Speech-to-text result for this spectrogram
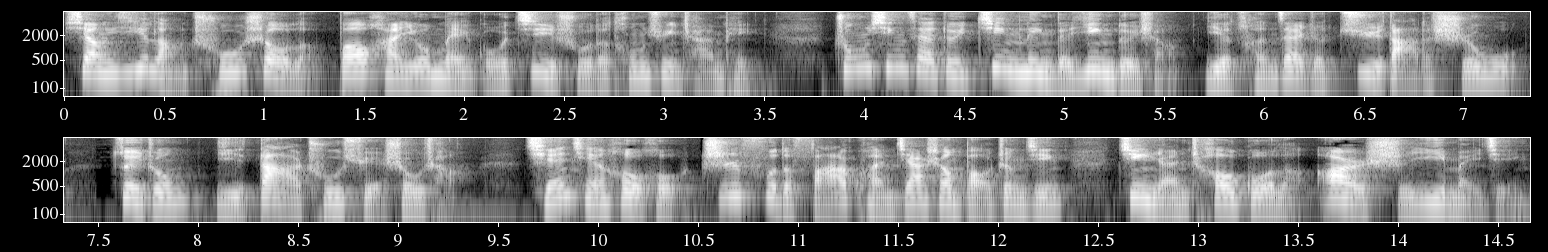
向伊朗出售了包含有美国技术的通讯产品。中兴在对禁令的应对上也存在着巨大的失误，最终以大出血收场。前前后后支付的罚款加上保证金，竟然超过了二十亿美金。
